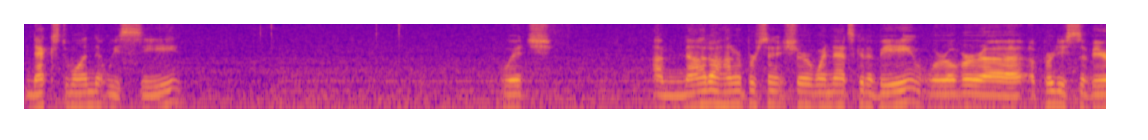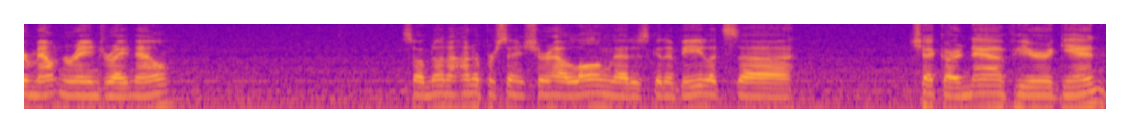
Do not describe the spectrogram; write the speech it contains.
next one that we see. Which I'm not 100% sure when that's going to be. We're over uh, a pretty severe mountain range right now. So I'm not 100% sure how long that is going to be. Let's uh, check our nav here again.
